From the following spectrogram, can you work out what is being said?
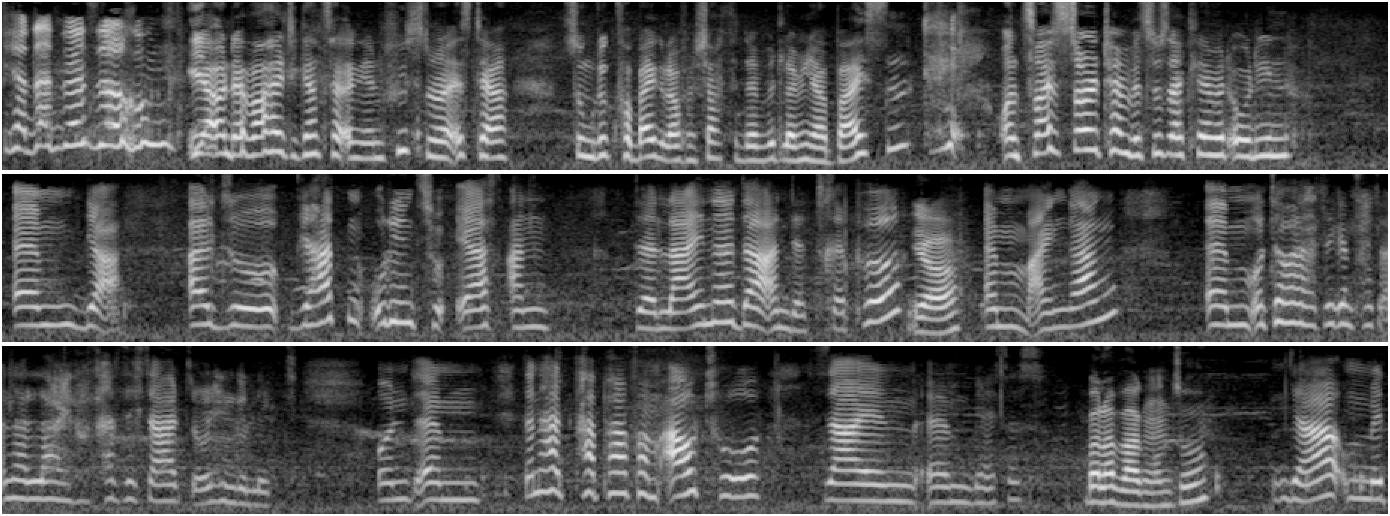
Ich hatte eine Besserung. Ja, und der war halt die ganze Zeit an ihren Füßen und dann ist der zum Glück vorbeigelaufen. Ich dachte, der wird Lamia beißen. Und zweites Storytime, willst du es erklären mit Odin? Ähm, ja, also wir hatten Odin zuerst an der Leine da an der Treppe Ja. ähm, im Eingang. Ähm, und da war er die ganze Zeit an der Leine und hat sich da halt so hingelegt. Und ähm, dann hat Papa vom Auto sein, ähm, wie heißt das? Ballerwagen und so. Ja, und mit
